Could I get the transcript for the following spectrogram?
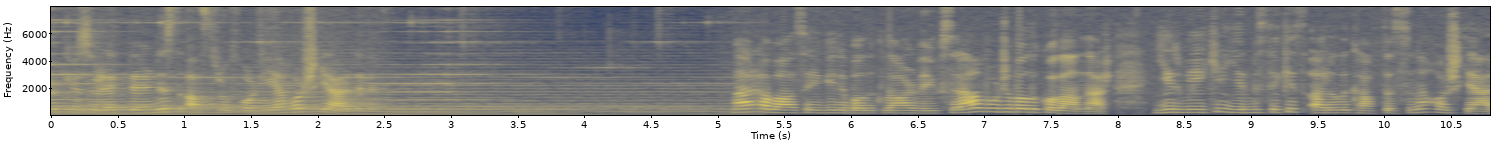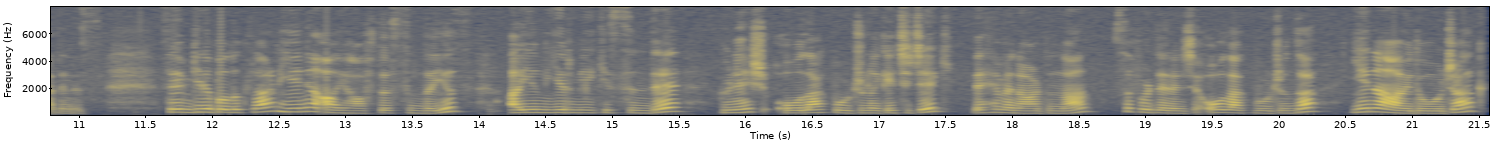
Seyretleriniz Astrofoni'ye hoş geldiniz. Merhaba sevgili balıklar ve yükselen burcu balık olanlar. 22-28 Aralık haftasına hoş geldiniz. Sevgili balıklar yeni ay haftasındayız. Ayın 22'sinde Güneş Oğlak Burcu'na geçecek ve hemen ardından 0 derece Oğlak Burcu'nda yeni ay doğacak.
